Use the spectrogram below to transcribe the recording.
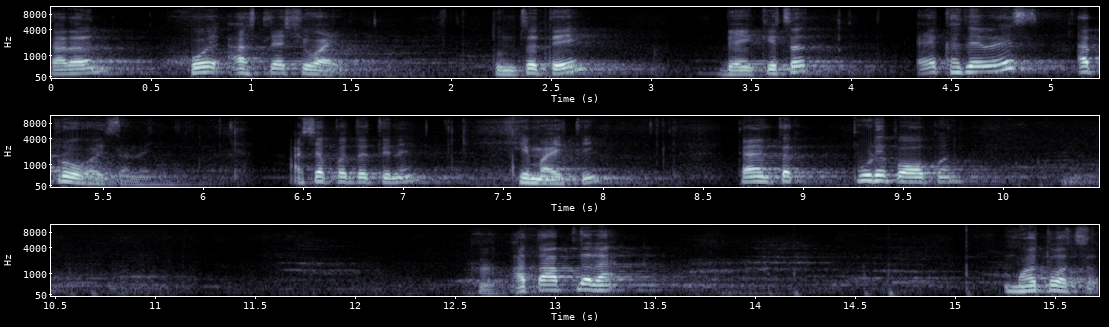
कारण होय असल्याशिवाय तुमचं ते बँकेचं एखाद्या वेळेस ॲप्रूव्ह व्हायचं नाही. अशा पद्धतीने ही माहिती. त्यानंतर पुढे पाहू आपण. हां आता आपल्याला महत्त्वाचं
